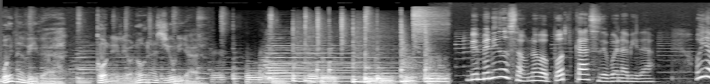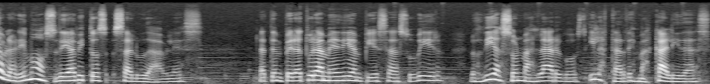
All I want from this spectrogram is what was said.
Buena vida con Eleonora Julia. Bienvenidos a un nuevo podcast de Buena Vida. Hoy hablaremos de hábitos saludables. La temperatura media empieza a subir, los días son más largos y las tardes más cálidas.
